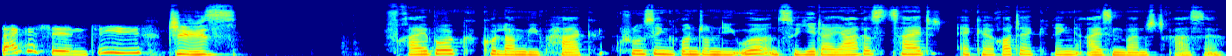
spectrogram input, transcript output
Dankeschön. Tschüss. Tschüss. Freiburg, Colombi Park, Cruising rund um die Uhr und zu jeder Jahreszeit, Ecke Rotteckring, Eisenbahnstraße.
